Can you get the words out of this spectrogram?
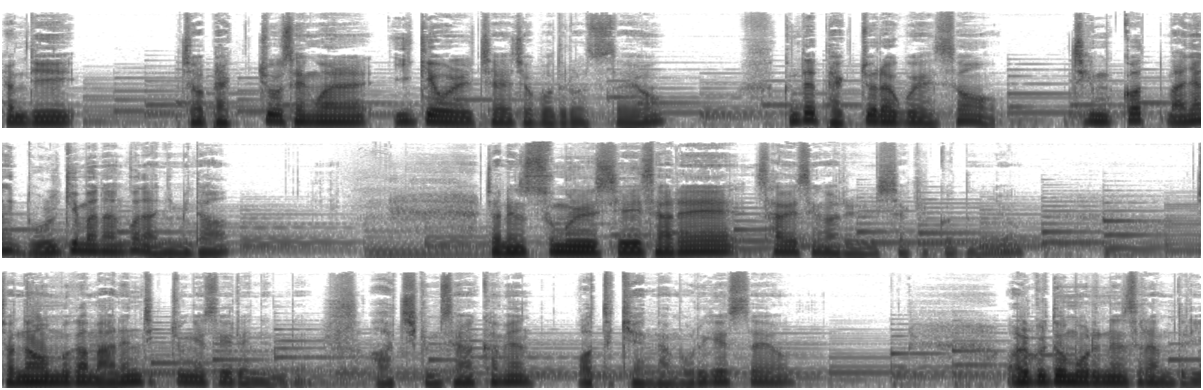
현디 저 백조 생활 2개월째 접어들었어요. 근데 백조라고 해서 지금껏 마냥 놀기만 한 건 아닙니다. 저는 23살에 사회생활을 시작했거든요. 전화 업무가 많은 직종에서 일했는데, 아, 지금 생각하면 어떻게 했나 모르겠어요. 얼굴도 모르는 사람들이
